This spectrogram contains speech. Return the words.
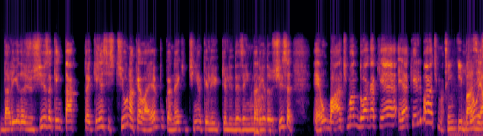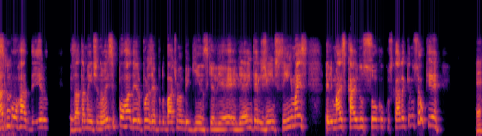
da Liga da Justiça, quem tá, quem assistiu naquela época, né, que tinha aquele, aquele desenho da Liga da Justiça, é o Batman do HQ, é, é aquele Batman. Sim, e baseado... Não esse porradeiro, exatamente, não esse porradeiro, por exemplo, do Batman Begins, que ele é, ele é inteligente sim, mas ele mais cai no soco com os caras que não sei o quê. É,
